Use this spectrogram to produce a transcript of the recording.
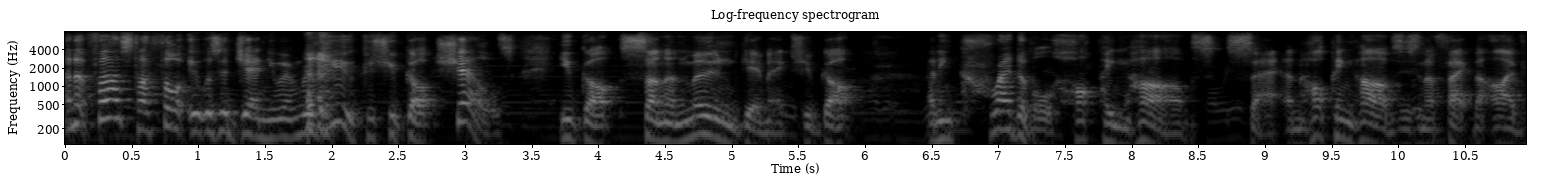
And at first, I thought it was a genuine review because you've got shells, you've got sun and moon gimmicks, you've got an incredible hopping halves set. And hopping halves is an effect that I've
